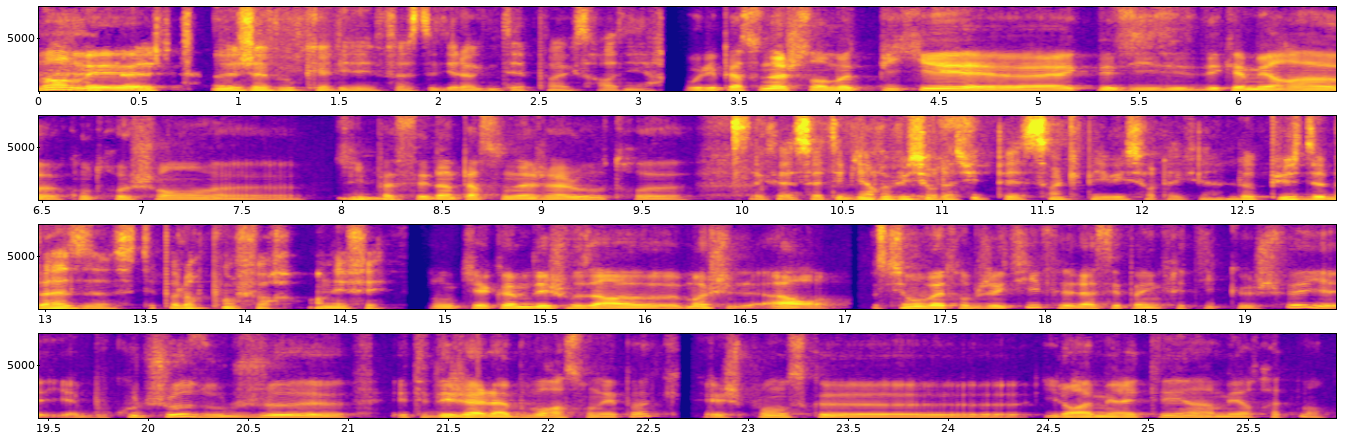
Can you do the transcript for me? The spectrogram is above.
non, mais euh, euh, J'avoue que les phases de dialogue n'étaient pas extraordinaires. où les personnages sont en mode piqué, euh, avec des, des caméras euh, contre-champ euh, qui Mhm. passaient d'un personnage à l'autre. euh. Ça, ça a été bien revu sur la suite PS5, mais oui, sur l'opus de base, c'était pas leur point fort, en effet. Donc il y a quand même des choses à. euh, moi, je... alors, si on veut être objectif, et là, c'est pas une critique que je fais, il y, a- il y a beaucoup de choses où le jeu euh, était déjà à la bourre à son époque, et je pense que il aurait mérité un meilleur traitement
